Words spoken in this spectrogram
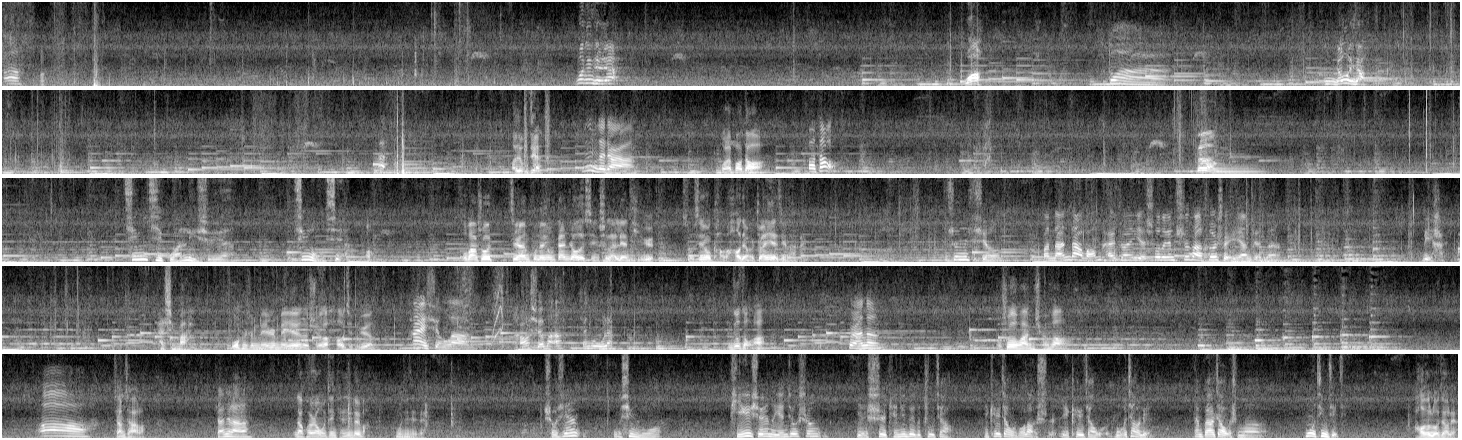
段，你等我一下。哎，好久不见，你怎么在这儿啊？我来报道啊。报道。本经济管理学院，金融系。哦。我爸说，既然不能用单招的形式来练体育，索性又考个好点的专业进来呗。真行，把南大王牌专业说的跟吃饭喝水一样简单，厉害。还行吧，我可是没日没夜的学了好几个月呢。太行了，好好学吧啊，前途无量。你就走了？不然呢？我说的话你全忘了。哦，想起来了，想起来了。那快让我进田径队吧，魔镜姐姐。首先，我姓罗，体育学院的研究生，也是田径队的助教。你可以叫我罗老师，也可以叫我罗教练，但不要叫我什么墨镜姐姐。好的，罗教练。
